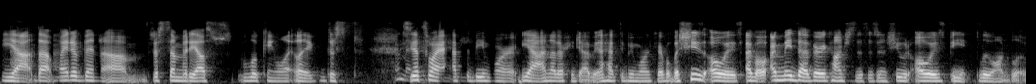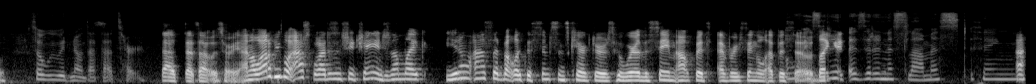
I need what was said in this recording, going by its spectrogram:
Yeah, that might have been um just somebody else looking like like just. That's why I have to be more. Yeah, another hijabi. I have to be more careful. But she's always. I've I made that very conscious decision. She would always be blue on blue. So we would know that that's her. That that that was her. And a lot of people ask why doesn't she change? And I'm like, you don't ask that about like the Simpsons characters who wear the same outfits every single episode. Oh, is like, it, is it an Islamist thing? Uh,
